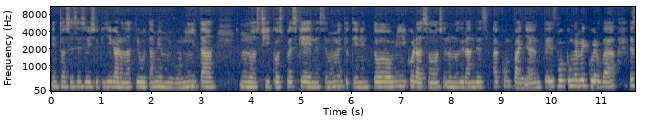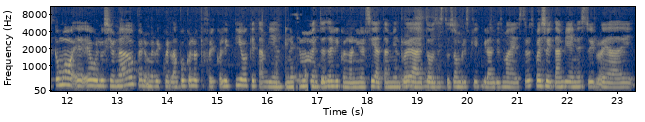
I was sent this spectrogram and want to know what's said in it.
entonces eso hizo que llegara una tribu también muy bonita unos chicos pues que en este momento tienen todo mi corazón, son unos grandes acompañantes. Poco me recuerda, es como evolucionado, pero me recuerda un poco lo que fue el colectivo, que también en ese momento de salir con la universidad, también rodeada de todos estos hombres que grandes maestros, pues hoy también estoy rodeada de,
